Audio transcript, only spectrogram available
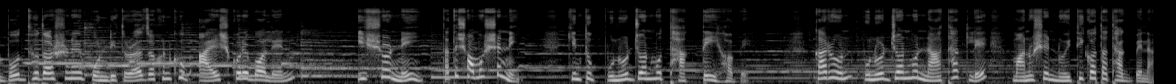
বৌদ্ধ দর্শনের পণ্ডিতরা যখন খুব আয়েশ করে বলেন, ঈশ্বর নেই, তাতে সমস্যা নেই, কিন্তু পুনর্জন্ম থাকতেই হবে। কারণ পুনর্জন্ম না থাকলে মানুষের নৈতিকতা থাকবে না।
